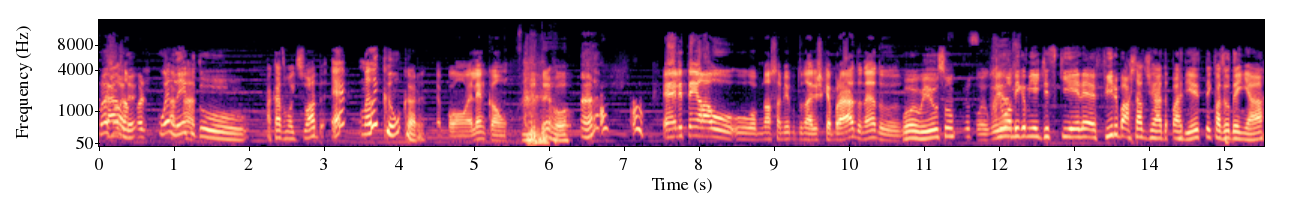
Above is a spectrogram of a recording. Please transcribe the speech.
Mas casa olha, o elenco Ah, do A Casa Amaldiçoada é um elencão, cara. É bom, é elencão. De terror. É, ele tem lá o, o nosso amigo do nariz quebrado, né? Do, O Wilson. o E Will. uma amiga minha disse que ele é filho bastardo de Gerard Depardieu, tem que fazer o DNA.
